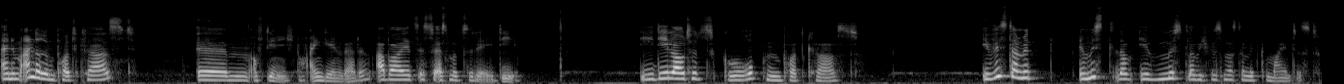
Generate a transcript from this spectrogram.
einem anderen Podcast, ähm, auf den ich noch eingehen werde. Aber jetzt ist zuerst zu der Idee. Die Idee lautet Gruppenpodcast. Ihr wisst damit, ihr müsst, glaub, ihr müsst, glaube ich, wissen, was damit gemeint ist.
